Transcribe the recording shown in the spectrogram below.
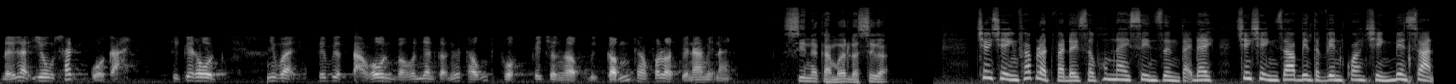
đấy là yêu sách của cải khi kết hôn. Như vậy, cái việc tảo hôn và hôn nhân cận huyết thống thuộc cái trường hợp bị cấm theo pháp luật Việt Nam hiện nay. Xin cảm ơn luật sư ạ. Chương trình Pháp luật và đời sống hôm nay xin dừng tại đây. Chương trình do biên tập viên Quang Chính biên soạn.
